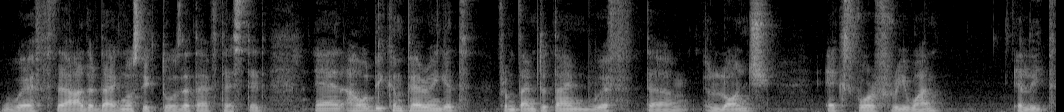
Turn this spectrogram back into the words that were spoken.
with the other diagnostic tools that I've tested, and I will be comparing it from time to time with the um, Launch X431 Elite,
